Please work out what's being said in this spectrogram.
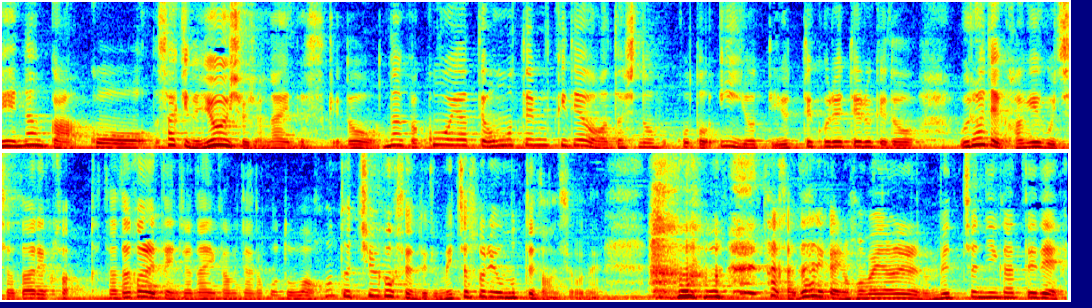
えなんかこうさっきのよいしょじゃないですけどなんかこうやって表向きでは私のこといいよって言ってくれてるけど裏で陰口たたれか叩かれてんじゃないかみたいなことは本当中学生の時めっちゃそれ思ってたんですよね。なんか誰かに褒められるのめっちゃ苦手で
